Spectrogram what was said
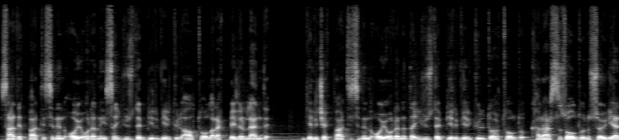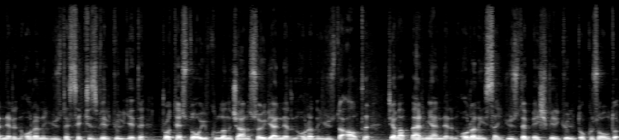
Saadet Partisi'nin oy oranı ise %1,6 olarak belirlendi. Gelecek Partisi'nin oy oranı da %1,4 oldu. Kararsız olduğunu söyleyenlerin oranı %8,7, protesto oyu kullanacağını söyleyenlerin oranı %6, cevap vermeyenlerin oranı ise %5,9 oldu.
